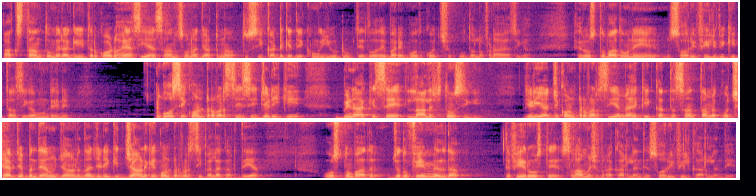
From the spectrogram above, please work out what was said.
ਪਾਕਿਸਤਾਨ ਤੋਂ ਮੇਰਾ ਗੀਤ ਰਿਕਾਰਡ ਹੋਇਆ ਸੀ ਐਸਾਨ ਸੋਨਾ ਜੱਟਨਾ ਤੁਸੀਂ ਕੱਢ ਕੇ ਦੇਖੋਗੇ YouTube ਤੇ ਤਾਂ ਉਹਦੇ ਬਾਰੇ ਬਹੁਤ ਕੁਝ ਉਦੋਂ ਲਫੜਾ ਹੋਇਆ ਸੀਗਾ। ਫਿਰ ਉਸ ਤੋਂ ਬਾਅਦ ਉਹਨੇ ਸੌਰੀ ਫੀਲ ਵੀ ਕੀਤਾ ਸੀਗਾ ਮੁੰਡੇ ਨੇ। ਉਹ ਸੀ ਕੰਟਰੋਵਰਸੀ ਸੀ ਜਿਹੜੀ ਕਿ ਬਿਨਾਂ ਕਿਸੇ ਲਾਲਚ ਤੋਂ ਸੀਗੀ। ਜਿਹੜੀ ਅੱਜ ਕੰਟਰੋਵਰਸੀ ਹੈ, ਮੈਂ ਹਕੀਕਤ ਦੱਸਾਂ ਤਾਂ ਮੈਂ ਕੁਝ ਇਹੋ ਜਿਹੇ ਬੰਦਿਆਂ ਨੂੰ ਜਾਣਦਾ ਜਿਹੜੇ ਕਿ ਜਾਣ ਕੇ ਕੰਟਰੋਵਰਸੀ ਪਹਿਲਾਂ ਕਰਦੇ ਆ। ਉਸ ਤੋਂ ਬਾਅਦ ਜਦੋਂ ਫੇਮ ਮਿਲਦਾ ਤੇ ਫਿਰ ਉਸ ਤੇ ਸਲਾਹ مشਵਰਾ ਕਰ ਲੈਂਦੇ ਸੌਰੀ ਫੀਲ ਕਰ ਲੈਂਦੇ।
